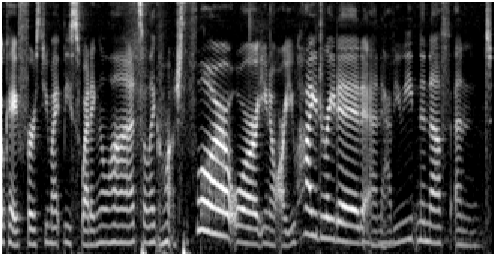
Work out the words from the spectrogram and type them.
okay, first you might be sweating a lot, so like watch the floor, or you know, are you hydrated and have you eaten enough and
